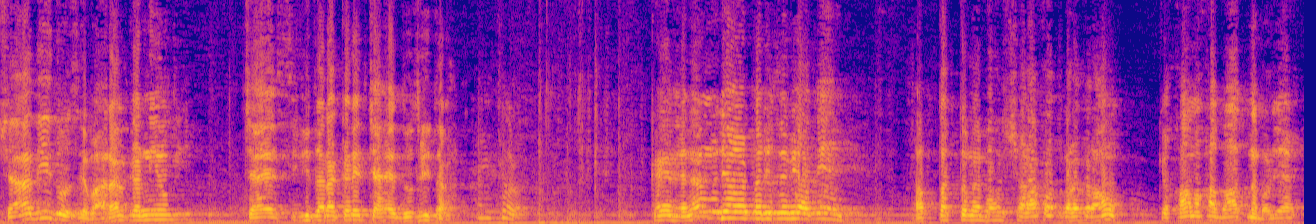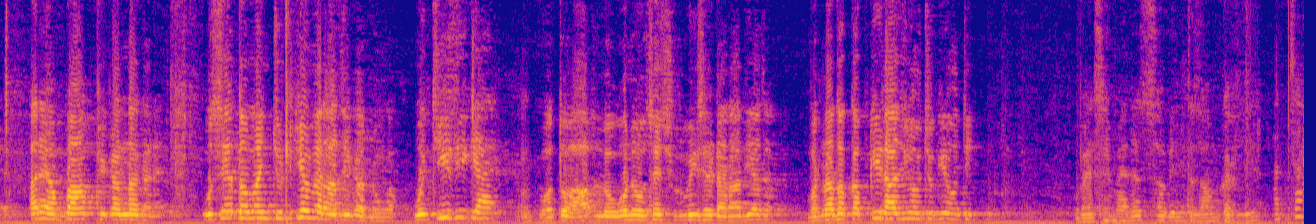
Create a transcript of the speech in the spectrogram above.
शादी तो उसे बहरहाल करनी होगी चाहे सीधी तरह करे चाहे दूसरी तरह। अरे छोड़ो। कह देना मुझे और तरीके भी आते हैं। अब तक तो मैं बहुत शराफत बरत रहा हूँ कि खामखा बात न बढ़ जाए। अरे अब्बा आप फ़िक्र ना करें। उसे तो मैं चुटकियों में राज़ी कर लूँगा। वो चीज़ ही क्या है? वो तो आप लोगों ने उसे शुरू ही से डरा दिया था वरना तो कब की राज़ी हो चुकी होती। वैसे मैंने सब इंतज़ाम कर लिया अच्छा।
